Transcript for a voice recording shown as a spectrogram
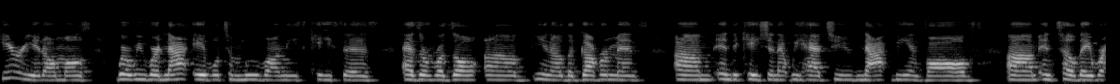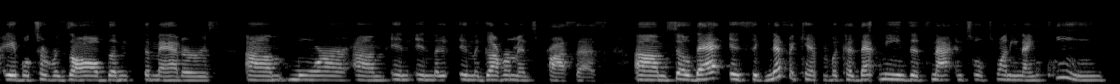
period almost where we were not able to move on these cases as a result of you know the government's um, indication that we had to not be involved um, until they were able to resolve the, the matters um, more um, in, in, the, in the government's process. Um, so that is significant because that means it's not until 2019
